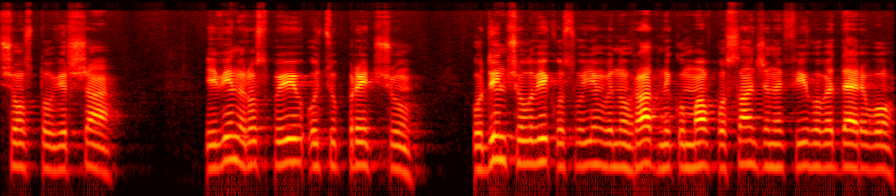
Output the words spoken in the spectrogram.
6 вірша. І він розповів оцю притчу. Один чоловік у своїм винограднику мав посаджене фігове дерево,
